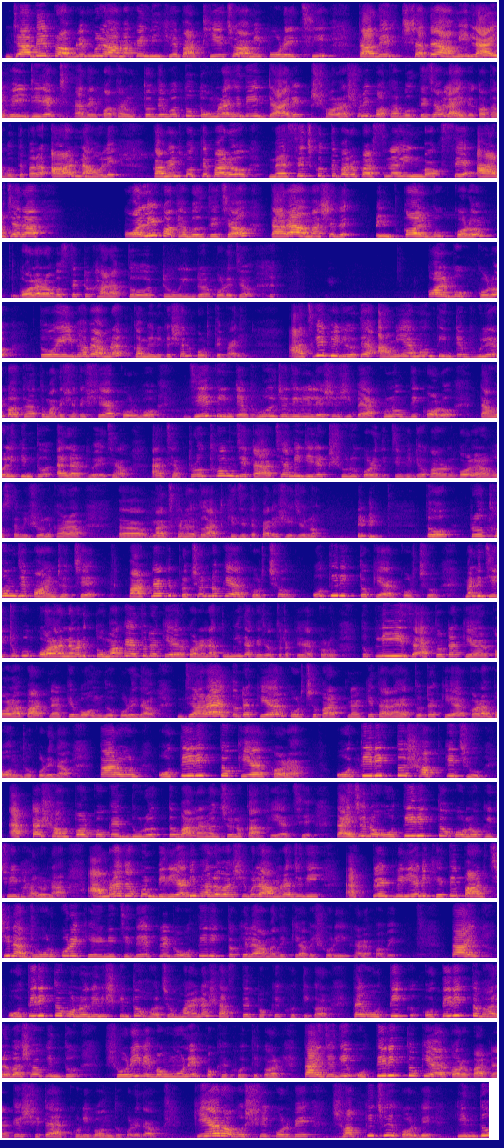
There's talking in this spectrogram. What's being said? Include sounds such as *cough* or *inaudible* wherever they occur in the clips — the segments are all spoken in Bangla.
যাদের প্রবলেমগুলো আমাকে লিখে পাঠিয়েছো, আমি পড়েছি, তাদের সাথে আমি লাইভেই ডিরেক্ট তাদের কথার উত্তর দেবো। তো তোমরা যদি ডাইরেক্ট সরাসরি কথা বলতে চাও লাইভে কথা বলতে পারো। আর না হলে কমেন্ট করতে পারো মেসেজ করতে পারো পার্সোনাল ইনবক্সে আর যারা কলে কথা বলতে চাও, তারা আমার সাথে কল বুক করো। গলার অবস্থা একটু খারাপ, তো একটু ইগনোর করে যাও। কল বুক করো। তো এইভাবে আমরা কমিউনিকেশন করতে পারি। আজকের ভিডিওতে আমি এমন তিনটে ভুলের কথা তোমাদের সাথে শেয়ার করব। যে তিনটে ভুল যদি রিলেশনশিপে এখনও অবধি করো, তাহলে কিন্তু অ্যালার্ট হয়ে যাও। আচ্ছা প্রথম যেটা আছে, আমি ডিরেক্ট শুরু করে দিচ্ছি ভিডিও কারণ গলার অবস্থা ভীষণ খারাপ। মাঝখানে হয়তো আটকে যেতে পারে সেই জন্য তো প্রথম যে পয়েন্ট হচ্ছে পার্টনারকে প্রচণ্ড কেয়ার করছ? অতিরিক্ত কেয়ার করছ? মানে যেটুকু করার না মানে তোমাকে এতটা কেয়ার করে না, তুমি তাকে যতটা কেয়ার করো। তো প্লিজ এতটা কেয়ার করা পার্টনারকে বন্ধ করে দাও। যারা এতটা কেয়ার করছ পার্টনারকে তারা এতটা কেয়ার করা বন্ধ করে দাও। কারণ অতিরিক্ত কেয়ার করা অতিরিক্ত সব কিছু একটা সম্পর্ককে দূরত্ব বানানোর জন্য কাফি আছে। তাই জন্য অতিরিক্ত কোনো কিছুই ভালো না। আমরা যখন বিরিয়ানি ভালোবাসি বলে আমরা যদি এক প্লেট বিরিয়ানি খেতে পারছি না, জোর করে খেয়ে নিচ্ছি, দেড় প্লেট অতিরিক্ত খেলে আমাদের কি হবে? শরীর খারাপ হবে। তাই অতিরিক্ত কোনো জিনিস কিন্তু হজম হয় না, স্বাস্থ্যের পক্ষে ক্ষতিকর। তাই অতি অতিরিক্ত ভালোবাসাও কিন্তু শরীর এবং মনের পক্ষে ক্ষতিকর। তাই যদি অতিরিক্ত কেয়ার করো পার্টনারকে সেটা এখনই বন্ধ করে দাও। কেয়ার অবশ্যই করবে সব কিছুই করবে, কিন্তু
